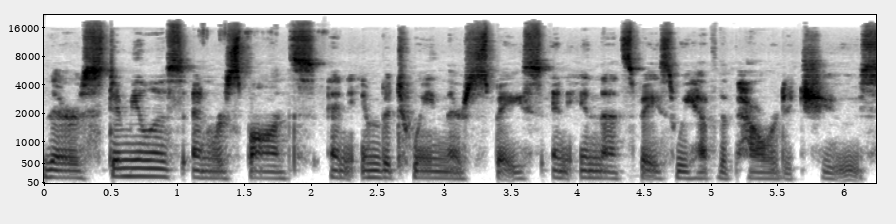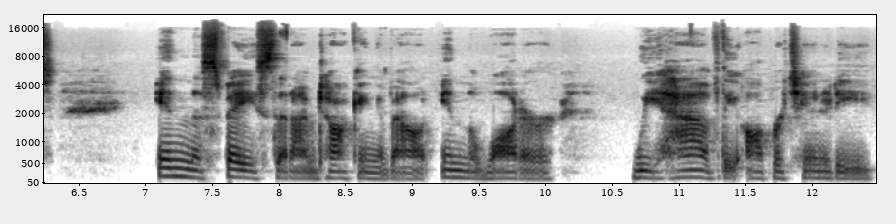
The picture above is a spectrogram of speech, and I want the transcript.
there's stimulus and response, and in between there's space. And in that space, we have the power to choose in the space that I'm talking about, in the water, we have the opportunity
